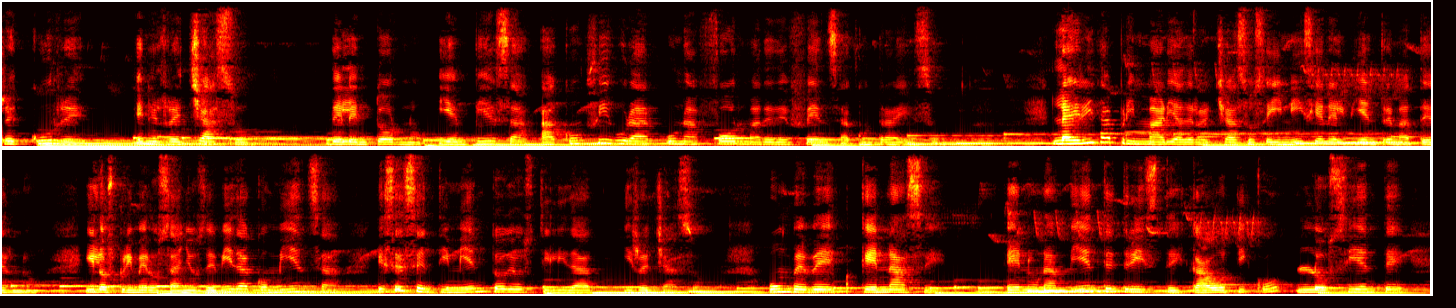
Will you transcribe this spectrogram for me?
recurre en el rechazo del entorno y empieza a configurar una forma de defensa contra eso. La herida primaria de rechazo se inicia en el vientre materno y los primeros años de vida comienza ese sentimiento de hostilidad y rechazo. Un bebé que nace en un ambiente triste, caótico, lo siente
